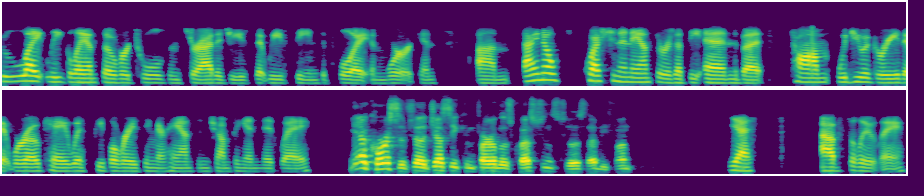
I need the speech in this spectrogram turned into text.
lightly glance over tools and strategies that we've seen deploy and work. And um, I know question and answer is at the end, but Tom, would you agree that we're okay with people raising their hands and jumping in midway? Yeah, of course. If uh, Jesse can fire those questions to us, that'd be fun. Yes, absolutely.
